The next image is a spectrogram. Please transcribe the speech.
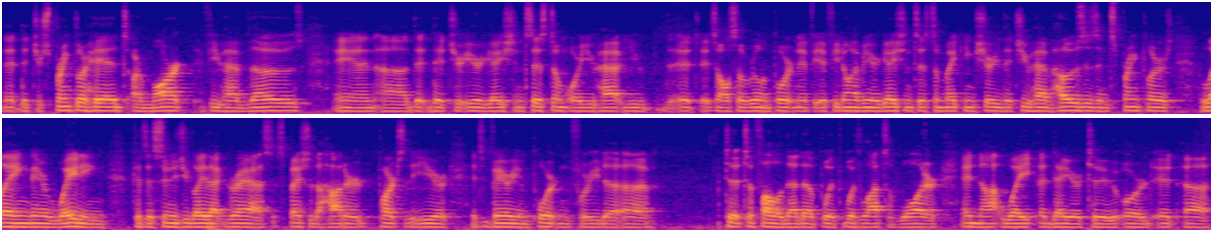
that, that your sprinkler heads are marked if you have those and uh, that, that, your irrigation system or you have you it, it's also real important if, if you don't have an irrigation system making sure that you have hoses and sprinklers laying there waiting because as soon as you lay that grass especially the hotter parts of the year it's very important for you to uh, to, to follow that up with, with lots of water and not wait a day or two. Or it, uh,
